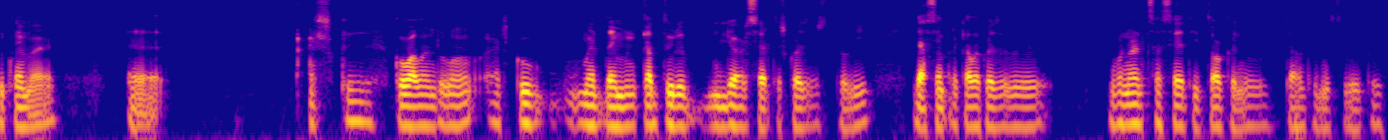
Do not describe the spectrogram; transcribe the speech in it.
do Clement. Uh, acho que com o Alan Delon, acho que o Matt Damon captura melhor certas coisas dali. E há sempre aquela coisa de. O Bernardo Sassetti toca no Talented Mr. Ripley,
